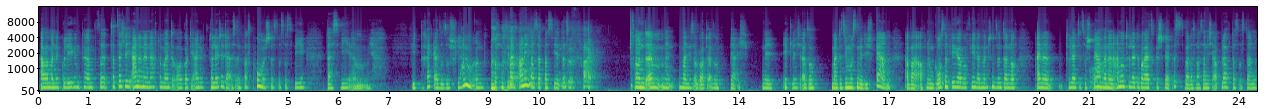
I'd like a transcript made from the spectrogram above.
Aber meine Kollegin kam tatsächlich an in der Nacht und meinte, oh Gott, die eine Toilette, da ist irgendwas komisches. Das ist wie, das ist wie, ähm, ja, wie Dreck, also so Schlamm und sie weiß auch nicht, was da passiert ist. Und ähm, man, man ist, oh Gott, also ja, ich, nee, eklig. Also meinte, sie mussten mir die sperren. Aber auf einem großen Flieger, wo 400 Menschen sind, dann noch eine Toilette zu sperren, oh. wenn eine andere Toilette bereits gesperrt ist, weil das Wasser nicht abläuft, das ist dann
